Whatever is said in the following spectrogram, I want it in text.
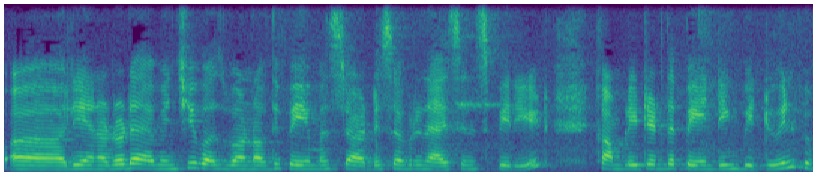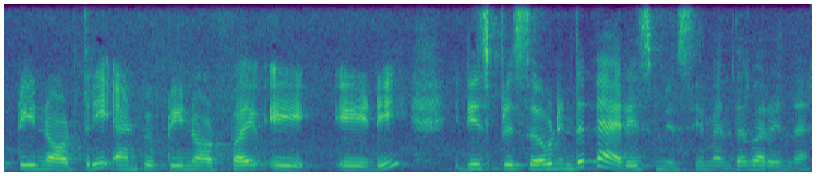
Uh, Leonardo da Vinci was one of the famous artists of Renaissance period. Completed the painting between 1503 and 1505 AD. It is preserved in the Paris Museum. എന്താ പറയുന്നത്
